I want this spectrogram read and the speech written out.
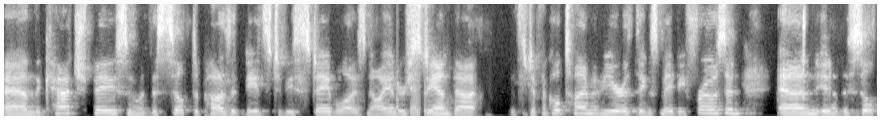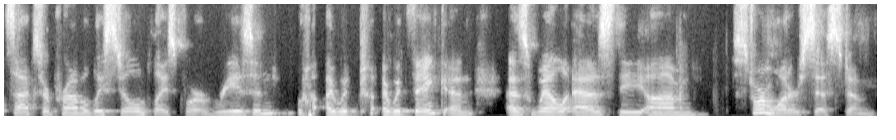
and the catch basin with the silt deposit needs to be stabilized. Now, I understand that it's a difficult time of year, things may be frozen, and, you know, the silt sacks are probably still in place for a reason, I would, I would think, and as well as the, um, stormwater system.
